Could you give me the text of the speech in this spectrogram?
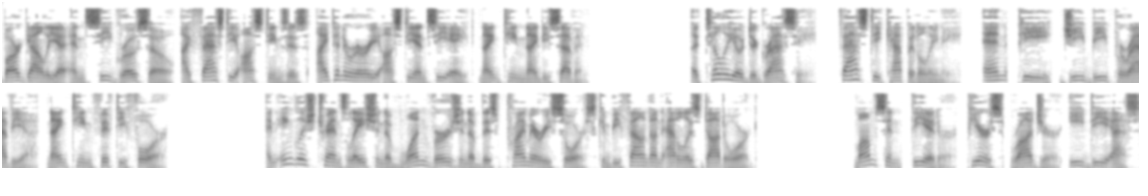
Bargagli and C. Grosso, I Fasti Ostienses, Itinerari Ostiensi 8 1997. Attilio Degrassi. Fasti Capitolini. N. P. G. B. Paravia, 1954. An English translation of one version of this primary source can be found on attalus.org. Mommsen, Theodore, Pearse, Roger, eds.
